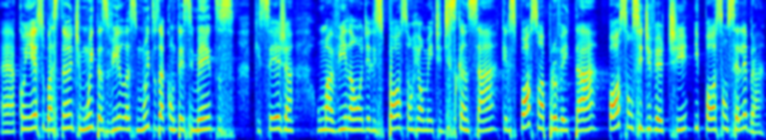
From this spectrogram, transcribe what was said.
É, conheço bastante muitas vilas, muitos acontecimentos, que seja uma vila onde eles possam realmente descansar, que eles possam aproveitar, possam se divertir e possam celebrar.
